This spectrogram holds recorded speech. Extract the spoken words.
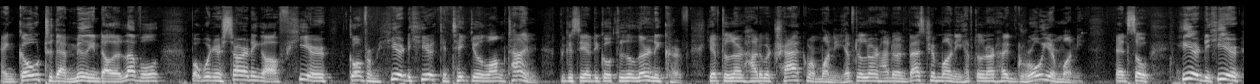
and go to that million dollar level. But when you're starting off here, going from here to here can take you a long time because you have to go through the learning curve. You have to learn how to attract more money. You have to learn how to invest your money. You have to learn how to grow your money. And so here to here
